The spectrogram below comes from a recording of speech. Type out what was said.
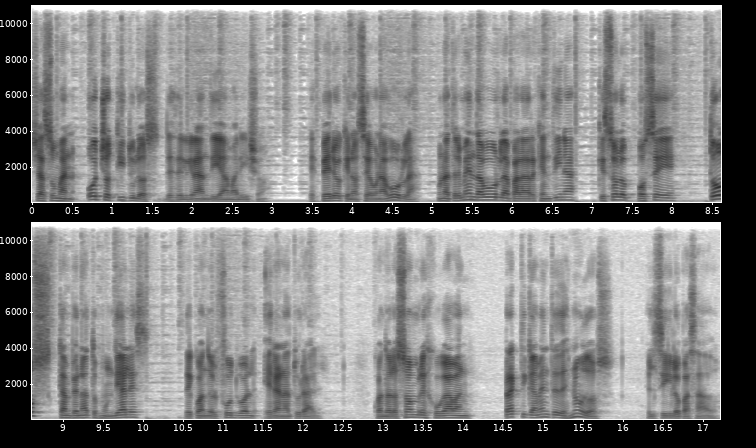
Ya suman 8 títulos desde el Gran Día Amarillo. Espero que no sea una burla, una tremenda burla para Argentina que solo posee dos campeonatos mundiales de cuando el fútbol era natural, cuando los hombres jugaban prácticamente desnudos el siglo pasado.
